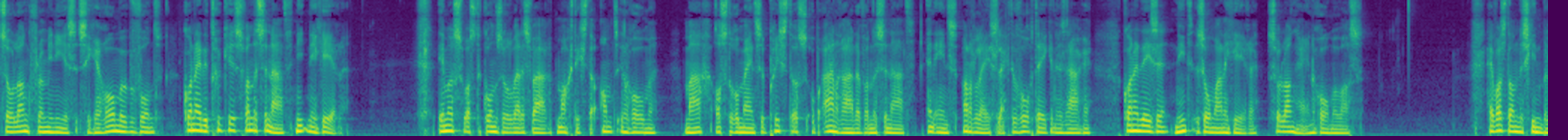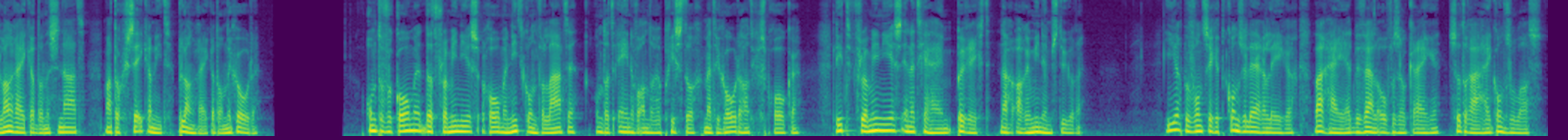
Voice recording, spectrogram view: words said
Zolang Flaminius zich in Rome bevond, kon hij de trucjes van de Senaat niet negeren. Immers was de consul weliswaar het machtigste ambt in Rome, maar als de Romeinse priesters op aanraden van de Senaat ineens allerlei slechte voortekenen zagen, kon hij deze niet zomaar negeren, zolang hij in Rome was. Hij was dan misschien belangrijker dan de Senaat, maar toch zeker niet belangrijker dan de goden. Om te voorkomen dat Flaminius Rome niet kon verlaten, omdat een of andere priester met de goden had gesproken, liet Flaminius in het geheim bericht naar Ariminum sturen. Hier bevond zich het consulaire leger waar hij het bevel over zou krijgen zodra hij consul was.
